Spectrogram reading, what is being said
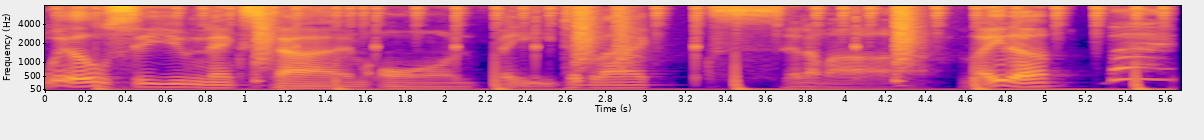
We'll see you next time on Fade to Black Cinema. Later. Bye.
